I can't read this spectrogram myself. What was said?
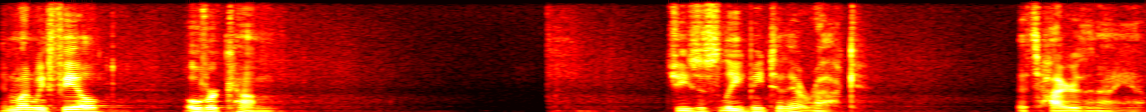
And when we feel overcome. Jesus, lead me to that rock that's higher than I am.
